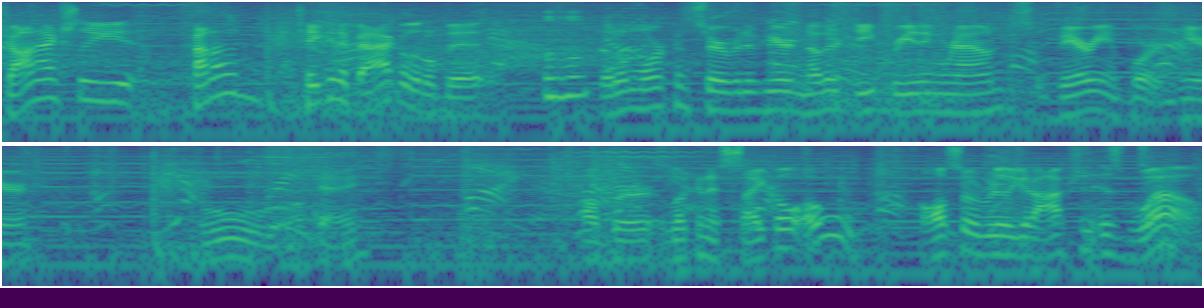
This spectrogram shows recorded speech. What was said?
John actually kind of taking it back a little bit. A little more conservative here. Another deep breathing round. It's very important here. Ooh, okay. Helper looking to cycle. Oh, also a really good option as well.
